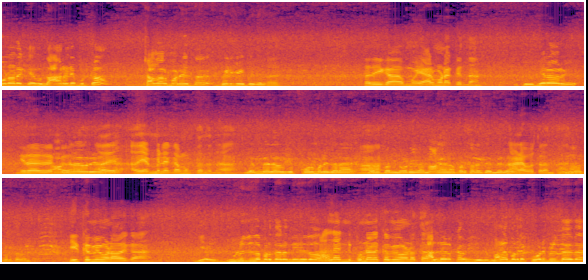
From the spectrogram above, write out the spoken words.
ಓಡಾಡೋಕ್ಕೆ ಒಂದು ಆರು ಅಡಿ ಬಿಟ್ಟು ಚಾನಲ್ ಮಾಡಿ ಅಂತ ಬೇಡಿಕೆ ಇಟ್ಟಿದ್ದೀನಿ. ಸರ್. ಈಗ ಯಾರು ಮಾಡಕ್ಕಿದ್ನ ನೀರಾವರಿ. ನೀರಾವರಿ ಹಾ, ನೀರಾವರಿ ಅದೇ ಅದು ಎಂ ಎಲ್ ಎ ಗಮನಕ್ಕೆ ತಂದ್ರ ಎಂ ಎಲ್ ಅವ್ರಿಗೆ ಫೋನ್ ಮಾಡಿದ್ದಾರೆ. ಅವ್ರು ಬಂದು ನೋಡಿಲ್ಲ ನಾಳೆನೋ ಬರ್ತಾರೆ ಎಂ ಎಲ್ ನಾಳೆ ಹೋಗ್ತಾರಂತ ನಾಳೆ ಬರ್ತಾರಂತ ನೀರು ಕಮ್ಮಿ ಮಾಡವ ಈಗ? ಏ ಬರ್ತಾರೆ ನೀರಿದು? ಅಲ್ಲೇ ಕಮ್ಮಿ ಮಾಡತ್ತ? ಅಲ್ಲೇ ಕಮ್ಮಿ ಮಳೆ ಬರದೆ ಕೋಡಿ ಬೀಳ್ತಾ ಇದೆ.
